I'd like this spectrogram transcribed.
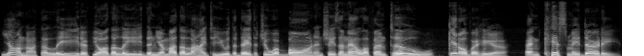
You're not the lead. If you're the lead, then your mother lied to you the day that you were born, and she's an elephant too. Get over here and kiss me dirty.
